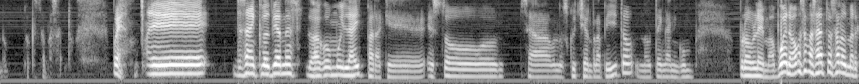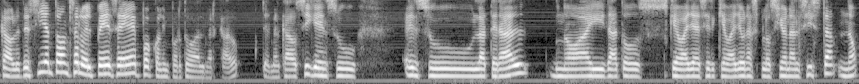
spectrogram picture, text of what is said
Lo que está pasando. Bueno, eh, ya saben que los viernes lo hago muy light para que esto sea, lo escuchen rapidito, no tenga ningún problema. Bueno, vamos a pasar entonces a los mercados. Les decía entonces lo del PSE, poco le importó al mercado. El mercado sigue en su en su lateral no hay datos que vaya a decir que vaya una explosión alcista, no.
